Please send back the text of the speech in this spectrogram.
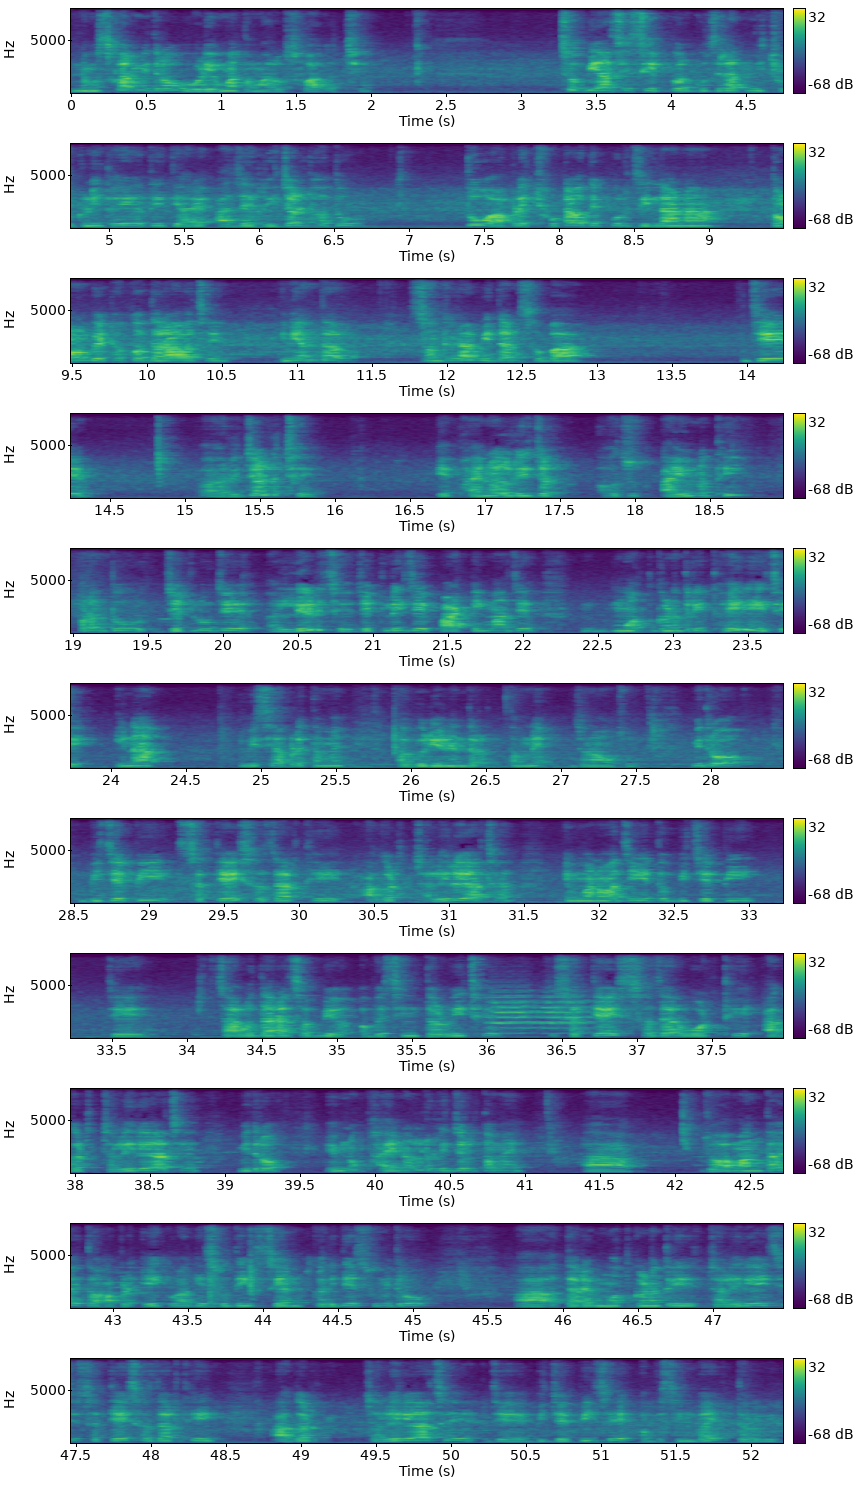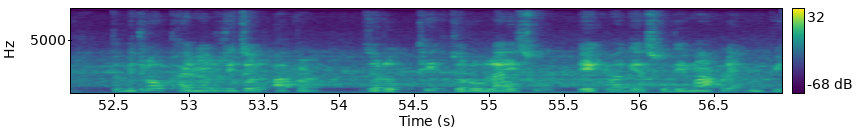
નમસ્કાર મિત્રો, વિડીયોમાં તમારું સ્વાગત છે. એકસો બ્યાસી સીટ પર ગુજરાતની ચૂંટણી થઈ હતી ત્યારે આજે રિઝલ્ટ હતું. તો આપણે છોટાઉદેપુર જિલ્લાના ત્રણ બેઠકો ધરાવે છે. એની અંદર સંખેડા વિધાનસભા જે રિઝલ્ટ છે, એ ફાઇનલ રિઝલ્ટ હજુ આવ્યું નથી. પરંતુ જેટલું જે લીડ છે, જેટલી જે પાર્ટીમાં જે મત ગણતરી થઈ રહી છે, એના વિશે આપણે તમે આ વિડીયોની અંદર તમને જણાવું છું. મિત્રો બીજેપી સત્યાવીસ હજારથી આગળ ચાલી રહ્યા છે. એમ માનવા જઈએ તો બીજેપી જે ચાલુ ધારાસભ્ય અભયસિંહ તડવી છે, એ સત્યાવીસ હજાર વોટથી આગળ ચાલી રહ્યા છે. મિત્રો, એમનું ફાઇનલ રિઝલ્ટ તમે જોવા માંગતા હોય તો આપણે એક વાગ્યા સુધી સેન્ડ કરી દઈશું મિત્રો. અત્યારે મોત ગણતરી ચાલી રહી છે. સત્યાવીસ હજારથી આગળ ચાલી રહ્યા છે જે બીજેપી છે અભિસિંહભાઈ તડવી. તો મિત્રો ફાઇનલ રિઝલ્ટ આપણે જરૂરથી જરૂર લાવીશું. એક વાગ્યા સુધીમાં આપણે મૂકી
